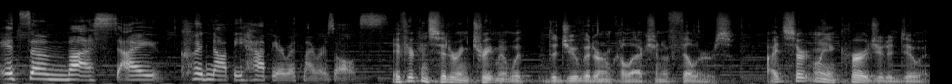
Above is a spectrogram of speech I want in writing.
It's a must. I could not be happier with my results. If you're considering treatment with the Juvederm collection of fillers, I'd certainly encourage you to do it.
